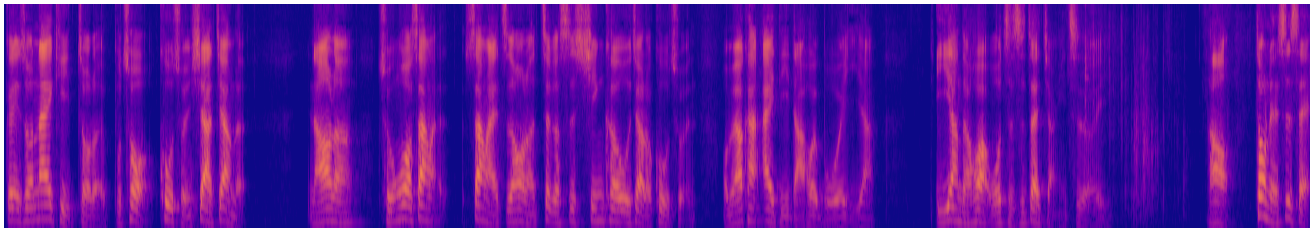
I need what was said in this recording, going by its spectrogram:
跟你说，Nike 走的不错，库存下降了，然后呢，存货上来上来之后呢，这个是新客户叫的库存。我们要看爱迪达会不会一样，一样的话，我只是再讲一次而已。好，重点是谁？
